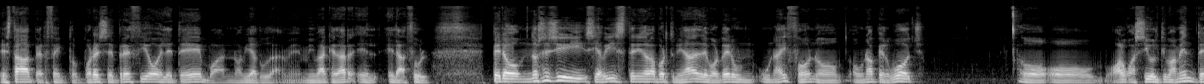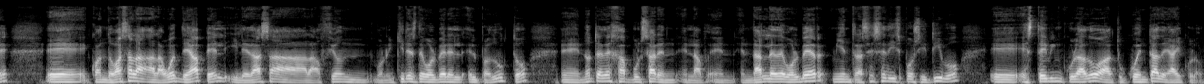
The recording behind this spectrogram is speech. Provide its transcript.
estaba perfecto, por ese precio LTE, bueno, no había duda, me, iba a quedar el, azul. Pero no sé si, si, habéis tenido la oportunidad de devolver un, iPhone o un Apple Watch o, algo así últimamente, eh, cuando vas a la, web de Apple y le das a la opción, bueno, y quieres devolver el, producto, eh, no te deja pulsar en, en, darle devolver mientras ese dispositivo eh, esté vinculado a tu cuenta de iCloud.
